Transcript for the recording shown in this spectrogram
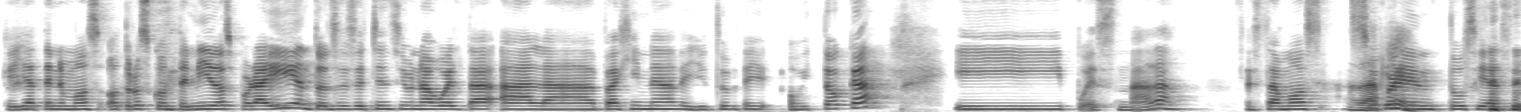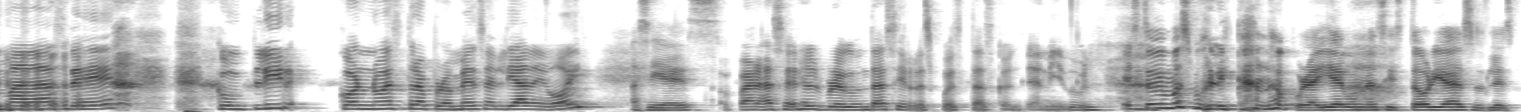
Que ya tenemos otros contenidos por ahí, entonces échense una vuelta a la página de YouTube de Hoy Toca. Y pues nada, estamos súper entusiasmadas de cumplir con nuestra promesa el día de hoy. Así es. Para hacer el preguntas y respuestas con Dul. Estuvimos publicando por ahí algunas historias, les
